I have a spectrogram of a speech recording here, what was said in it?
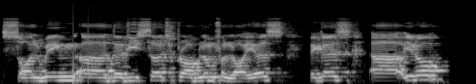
solving uh, the research problem for lawyers because uh, you know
